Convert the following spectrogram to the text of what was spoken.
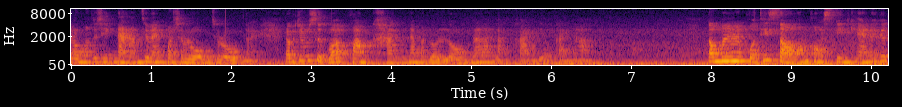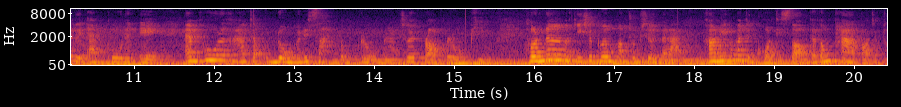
เรามักจะใช้น้ำใช่ไหมพอชโลมชโลมหน่อยเราก็จะรู้สึกว่าความคันนั้นนะมันลดลงนั่นแหละหลักการเดียวกันนะคะ ต่อมาขวดที่ 2 ของสกินแคร์นั่นก็คือแอมพูนั่นเอง แอมพูนะคะจะอุดมไปด้วยสารบำรุงนะช่วยปลอบประโลมผิว โทนเนอร์เมื่อกี้ช่วยเพิ่มความชุ่มชื้นไปละ คราวนี้ก็มาถึงขวดที่ 2 จะต้องทาต่อจากโท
